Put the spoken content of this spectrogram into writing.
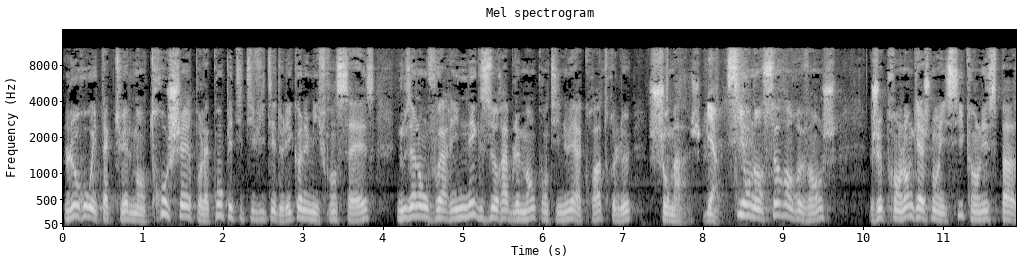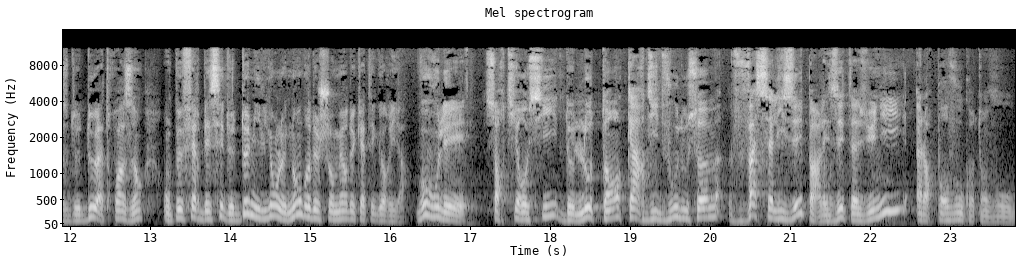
L'euro est actuellement trop cher pour la compétitivité de l'économie française. Nous allons voir inexorablement continuer à croître le chômage. Bien. Si on en sort en revanche, je prends l'engagement ici qu'en l'espace de deux à trois ans, on peut faire baisser de deux millions le nombre de chômeurs de catégorie A. Vous voulez sortir aussi de l'OTAN, car dites-vous, nous sommes vassalisés par les États-Unis. Alors pour vous, quand on vous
